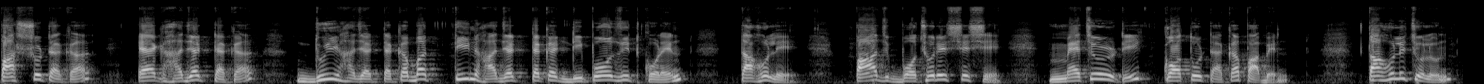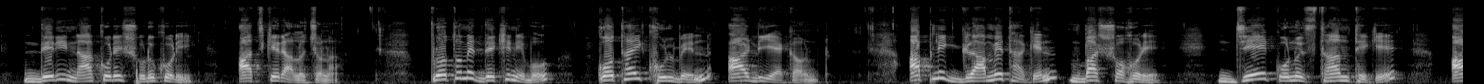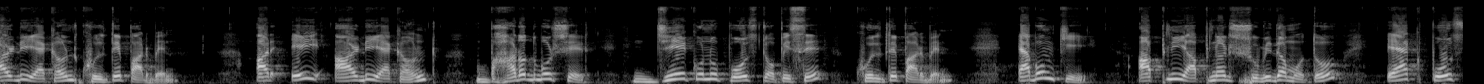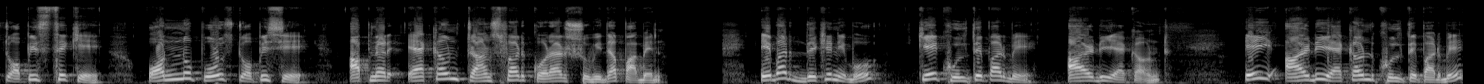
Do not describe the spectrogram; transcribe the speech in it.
পাঁচশো টাকা, এক হাজার টাকা, দুই হাজার টাকা বা তিন হাজার টাকা ডিপোজিট করেন, তাহলে পাঁচ বছরের শেষে ম্যাচুরিটি কত টাকা পাবেন? তাহলে চলুন দেরি না করে শুরু করি আজকের আলোচনা। প্রথমে দেখে নেব কোথায় খুলবেন আরডি অ্যাকাউন্ট। আপনি গ্রামে থাকেন বা শহরে, যে কোনো স্থান থেকে আরডি অ্যাকাউন্ট খুলতে পারবেন। আর এই আরডি অ্যাকাউন্ট ভারতবর্ষের যে কোনো পোস্ট অফিসে খুলতে পারবেন এবং কি আপনি আপনার সুবিধা মতো এক পোস্ট অফিস থেকে অন্য পোস্ট অফিসে আপনার অ্যাকাউন্ট ট্রান্সফার করার সুবিধা পাবেন। এবার দেখে নেব কে খুলতে পারবে? RD account. এই আরডি অ্যাকাউন্ট খুলতে পারবে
